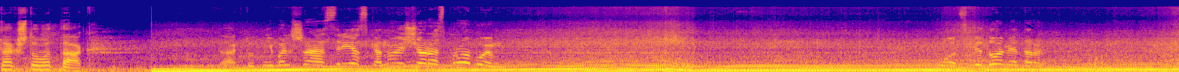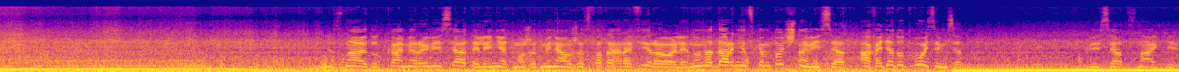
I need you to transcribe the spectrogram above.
Так что вот так. Так, тут небольшая срезка. Ну, еще раз пробуем. Спидометр знаю, тут камеры висят или нет. Может, меня уже сфотографировали. Ну, на Дарницком точно висят. А, хотя тут 80 висят знаки.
